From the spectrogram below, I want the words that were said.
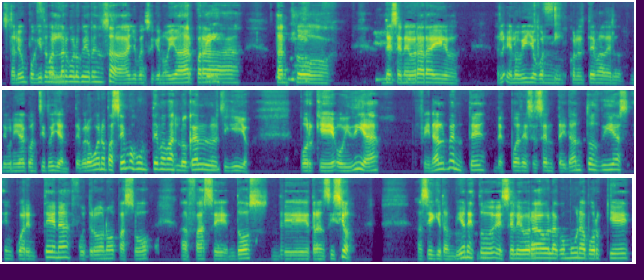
Salió un poquito más largo de lo que yo pensaba. Yo pensé que no iba a dar para tanto desenhebrar ahí el, el- el ovillo con, con el tema del- de unidad constituyente. Pero bueno, pasemos a un tema más local, chiquillo. Porque hoy día, finalmente, después de sesenta y tantos días en cuarentena, Futrono pasó a fase 2 de transición. Así que también esto es celebrado en la comuna porque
